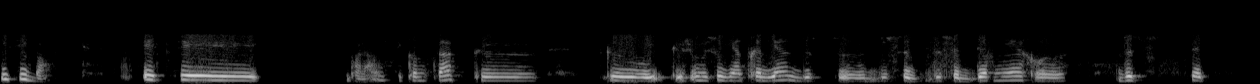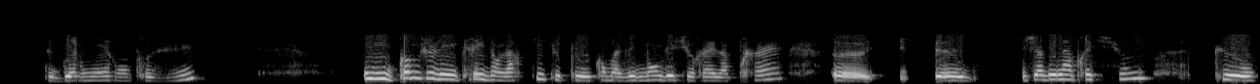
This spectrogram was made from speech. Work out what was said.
ici-bas. Et c'est voilà, c'est comme ça que, que, que, je me souviens très bien de, ce, de, ce, de cette dernière euh, de cette dernière entrevue. Où, comme je l'ai écrit dans l'article que, qu'on m'avait demandé sur elle après, euh, euh, j'avais l'impression que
